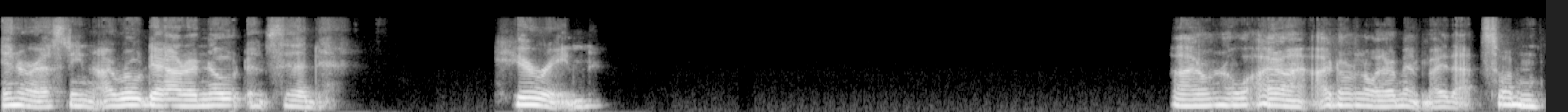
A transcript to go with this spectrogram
interesting. I wrote down a note and said, hearing. I don't know. I don't. I don't know what I meant by that. So I'm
